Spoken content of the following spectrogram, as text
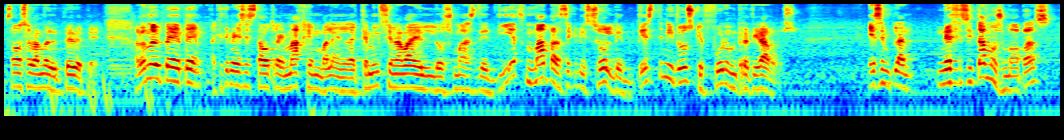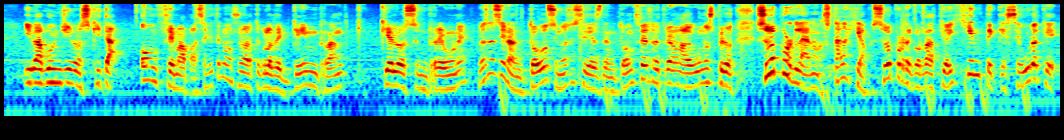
estamos hablando del PvP. Hablando del PvP, aquí tenéis esta otra imagen, ¿vale? En la que mencionaba los más de 10 mapas de Crisol de Destiny 2 que fueron retirados. Es en plan, necesitamos mapas, y Babunji nos quita 11 mapas. Aquí tenemos un artículo de Game Rant que los reúne. No sé si eran todos y no sé si desde entonces retiraron algunos, pero solo por la nostalgia, solo por recordar, tío, hay gente que segura que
